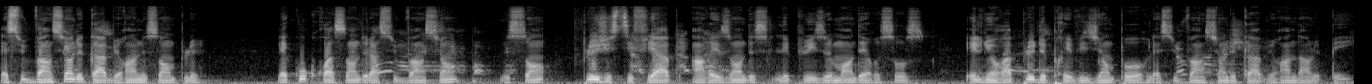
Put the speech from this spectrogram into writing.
Les subventions de carburant ne sont plus. Les coûts croissants de la subvention ne sont plus justifiables en raison de l'épuisement des ressources. Il n'y aura plus de prévision pour les subventions de carburant dans le pays.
